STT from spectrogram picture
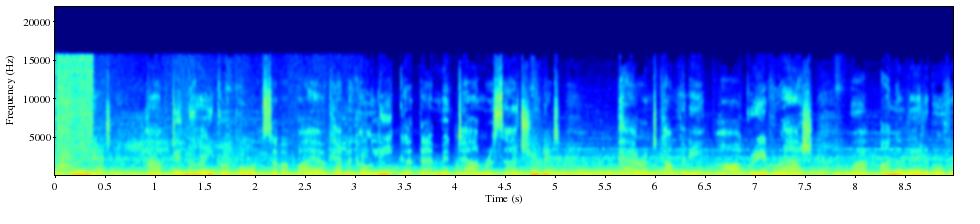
CryNet have denied reports of a biochemical leak at their Midtown research unit. Parent company Hargreave Rasch were unavailable for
